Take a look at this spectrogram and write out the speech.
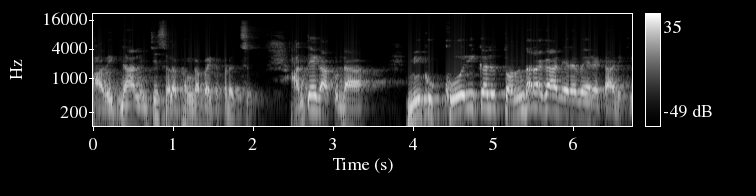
ఆ విఘ్నాల నుంచి సులభంగా బయటపడవచ్చు అంతేకాకుండా మీకు కోరికలు తొందరగా నెరవేరటానికి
